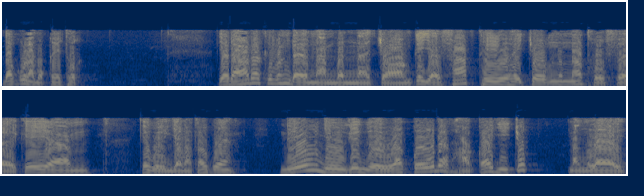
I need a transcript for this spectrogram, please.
Đó cũng là một nghệ thuật. Do đó đó, cái vấn đề mà mình à, chọn cái giải pháp thiêu hay chôn, nó thuộc về cái à, cái quyền và mà thói quen. Nếu như cái người quá cố đó, họ có di chúc bằng lời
